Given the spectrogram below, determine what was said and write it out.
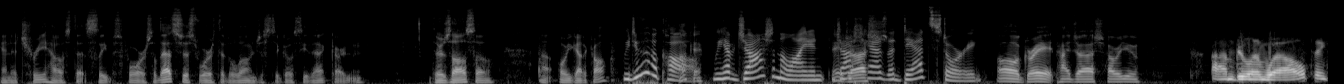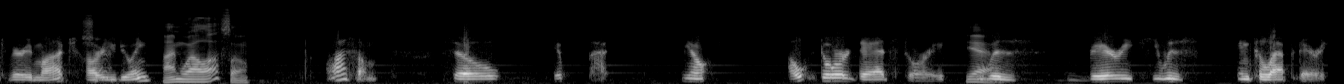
and a tree house that sleeps four. So that's just worth it alone just to go see that garden. There's also, uh, oh, you got a call? We do have a call. Okay. We have Josh on the line, and Hey, Josh, Josh. has a dad story. Oh, great. Hi, Josh. How are you? I'm doing well. Thank you very much. How are you doing? I'm well also. Awesome. So, it, you know, outdoor dad story. Yeah. He was very. He was into lapidary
